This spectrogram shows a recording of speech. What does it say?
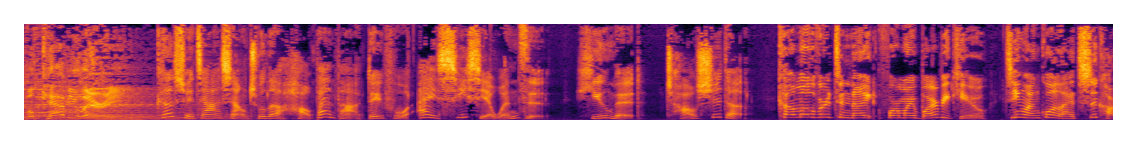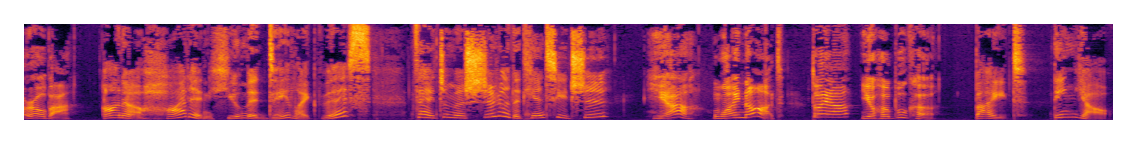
Vocabulary. 科学家想出了好办法对付爱吸血蚊子，humid 潮湿的。 Come over tonight for my barbecue. 今晚过来吃烤肉吧。 On a hot and humid day like this，在这么湿热的天气吃 Yeah, why not? 对啊，有何不可？ bite 叮咬。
